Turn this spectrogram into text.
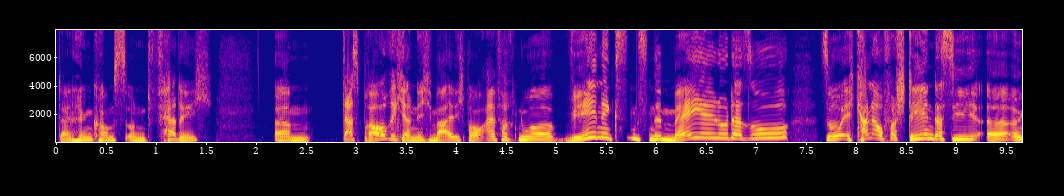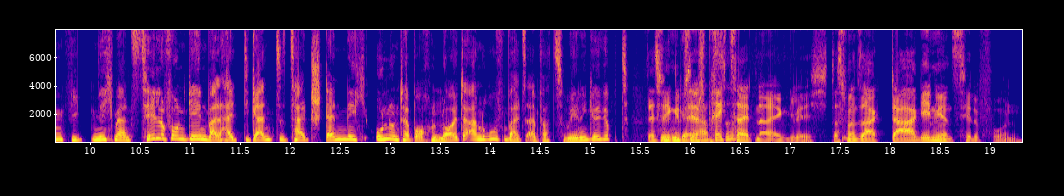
dann hinkommst und fertig. Ähm, das brauche ich ja nicht mal. Ich brauche einfach nur wenigstens eine Mail oder so. So, ich kann auch verstehen, dass sie äh, irgendwie nicht mehr ans Telefon gehen, weil halt die ganze Zeit ständig ununterbrochen Leute anrufen, weil es einfach zu wenige gibt. Deswegen gibt es ja Ärzte. Sprechzeiten eigentlich, dass man sagt, da gehen wir ins Telefon.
